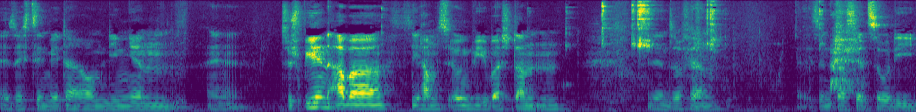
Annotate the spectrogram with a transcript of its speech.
16 äh, Meter Raumlinien äh, zu spielen, aber sie haben es irgendwie überstanden. Insofern sind das jetzt so die,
